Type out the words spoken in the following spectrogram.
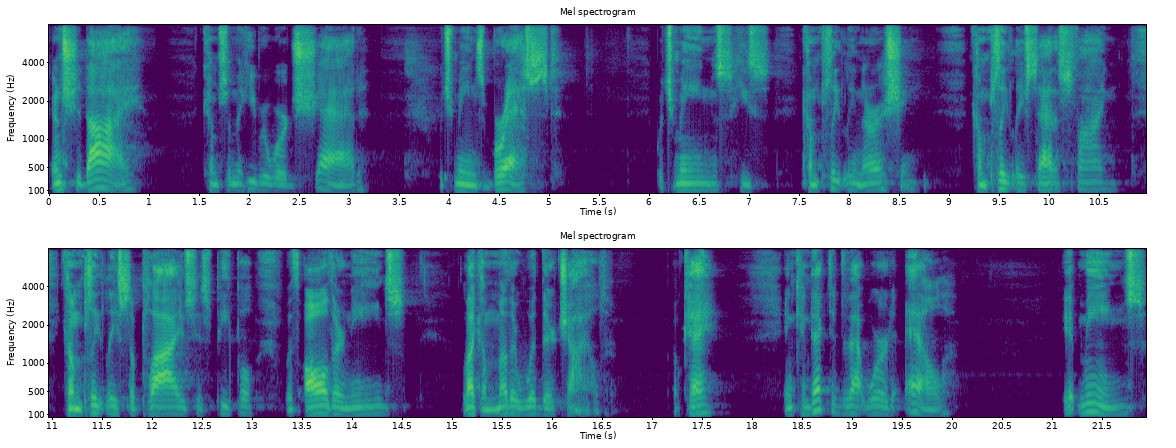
And Shaddai comes from the Hebrew word shad, which means breast, which means he's completely nourishing, completely satisfying, completely supplies his people with all their needs like a mother would their child. Okay? And connected to that word El, it means,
